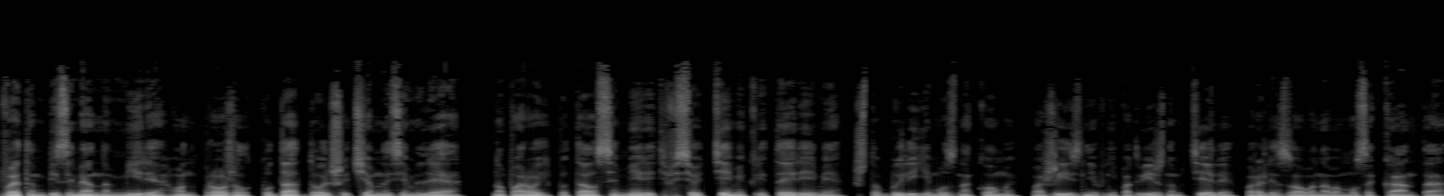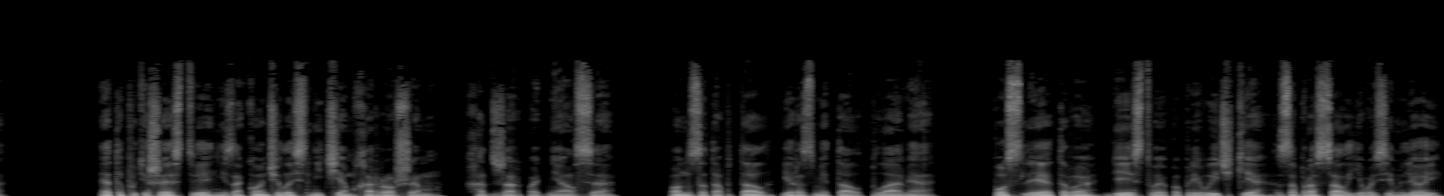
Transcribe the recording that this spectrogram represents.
В этом безымянном мире он прожил куда дольше, чем на Земле, но порой пытался мерить все теми критериями, что были ему знакомы по жизни в неподвижном теле парализованного музыканта. Это путешествие не закончилось ничем хорошим. Хаджар поднялся. Он затоптал и разметал пламя. После этого, действуя по привычке, забросал его землей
